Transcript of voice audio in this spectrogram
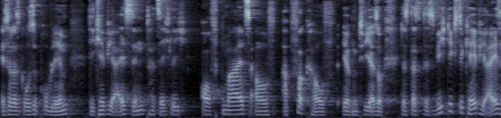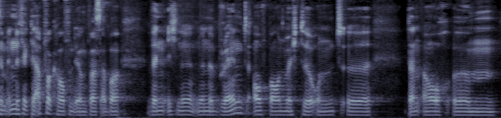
ist ja das große Problem. Die KPIs sind tatsächlich oftmals auf Abverkauf irgendwie. Also das, das, das wichtigste KPI ist im Endeffekt der Abverkauf von irgendwas, aber wenn ich eine, eine Brand aufbauen möchte und äh, dann auch ähm,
